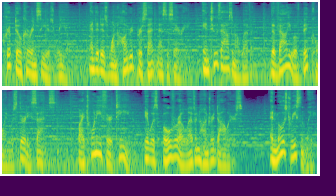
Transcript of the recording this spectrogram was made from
Cryptocurrency is real, and it is 100% necessary. In 2011, the value of Bitcoin was 30 cents. By 2013, it was over $1,100. And most recently,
